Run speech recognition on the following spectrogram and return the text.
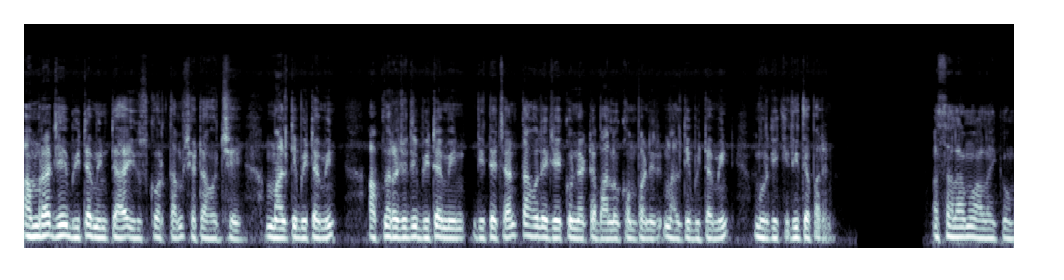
আমরা যে ভিটামিনটা ইউজ করতাম, সেটা হচ্ছে মাল্টিভিটামিন। আপনারা যদি ভিটামিন দিতে চান, তাহলে যে কোনো একটা ভালো কোম্পানির মাল্টিভিটামিন মুরগিকে দিতে পারেন। আসসালামু আলাইকুম।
